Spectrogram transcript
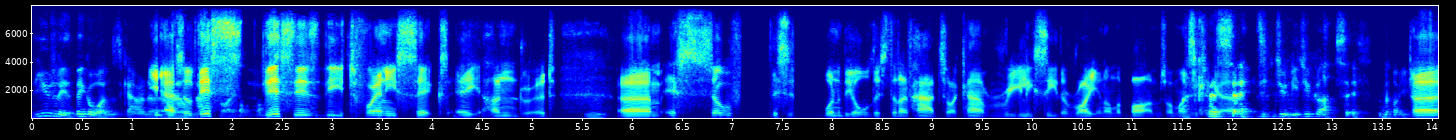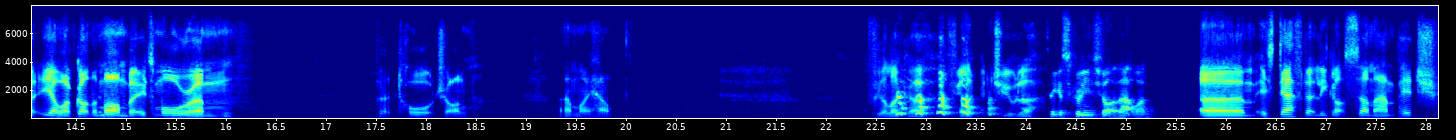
usually the bigger ones, Karen. Yeah, so this price. this is the 26800. Mm. Um, it's so this is one of the oldest that I've had, so I can't really see the writing on the bottom. So I I might was need to going to get. say, did you need your glasses? No, you- Uh, yeah, well, I've got them on, but it's more um, put a torch on. That might help. Feel like a feel like a jeweler. Take a screenshot of that one. Um, it's definitely got some ampage.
